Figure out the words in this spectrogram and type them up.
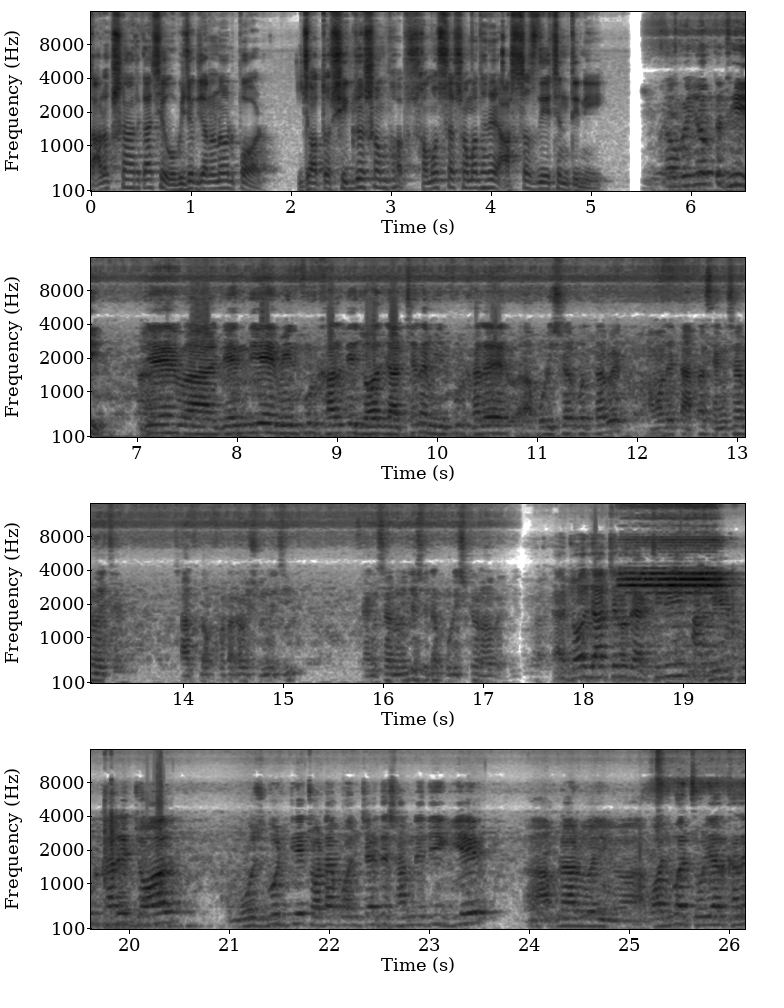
তারক সাহার কাছে অভিযোগ জানানোর পর যত শীঘ্র সম্ভব সমস্যা সমাধানের আশ্বাস দিয়েছেন তিনি। অভিযোগ তো ঠিক, যে ড্রেন দিয়ে মিরপুর খাল দিয়ে জল যাচ্ছে না, মিরপুর খালে পরিষ্কার করতে হবে। আমাদের টাকা স্যাংশন হয়েছে, সাত লক্ষ টাকা আমি শুনেছি, স্যাংশন হয়েছে, সেটা পরিষ্কার হবে। হ্যাঁ জল যাচ্ছে না তো অ্যাকচুয়ালি মিরপুর খালের জল মোষগড় দিয়ে চটা পঞ্চায়েতের সামনে দিয়ে গিয়ে আপনার ওই বজবর চড়িয়াল খালে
